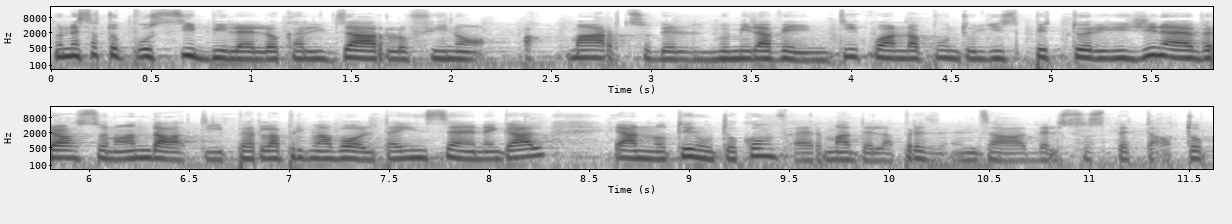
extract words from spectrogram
Non è stato possibile localizzarlo fino a marzo del 2020, quando appunto gli ispettori di Ginevra sono andati per la prima volta in Senegal e hanno ottenuto conferma della presenza del sospettato.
